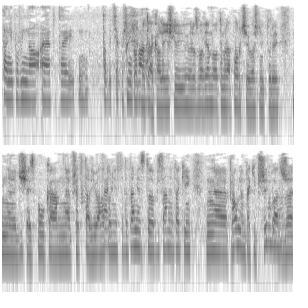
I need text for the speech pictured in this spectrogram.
to nie powinno tutaj mm, to być jakoś negowane. No tak, ale jeśli rozmawiamy o tym raporcie właśnie, który dzisiaj spółka przedstawiła, no Tak. to niestety tam jest opisany taki problem, taki przykład, że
